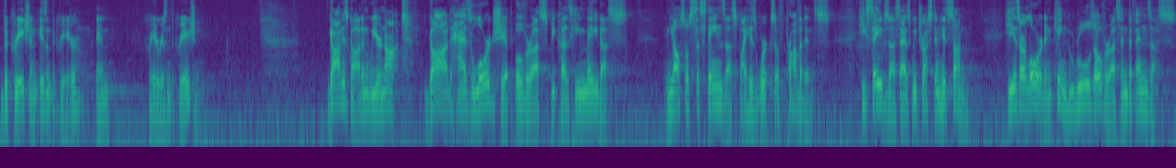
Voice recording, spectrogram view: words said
the creation isn't the Creator, and Creator isn't the creation. God is God and we are not. God has lordship over us because he made us. And he also sustains us by his works of providence. He saves us as we trust in his Son. He is our Lord and King who rules over us and defends us.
